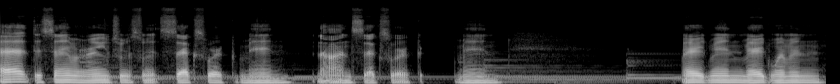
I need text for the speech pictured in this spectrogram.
I had the same arrangements with sex work men, non sex work men, married men, married women,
